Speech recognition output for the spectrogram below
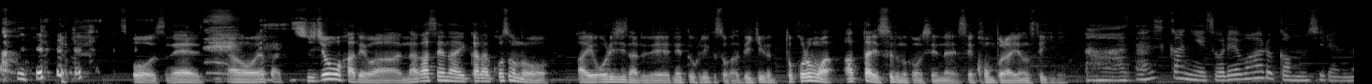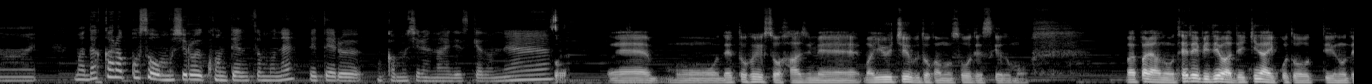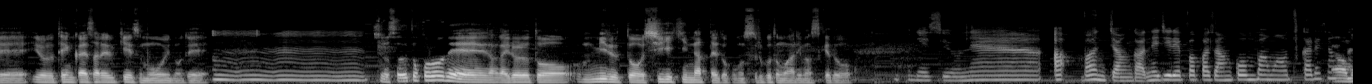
そうですね。あの、やっぱ地上波では流せないからこその、ああいうオリジナルでネットフリックスとかできるところもあったりするのかもしれないですね。コンプライアンス的に。ああ、確かにそれはあるかもしれない。まあだからこそ面白いコンテンツもね、出てるのかもしれないですけどね。そうね、もうネットフリックスをはじめ、まあ、YouTube とかもそうですけども、まあやっぱりあのテレビではできないことっていうのでいろいろ展開されるケースも多いので、うんうんうんうんうん。ちょっとそういうところでなんかいろいろと見ると刺激になったりとかもすることもありますけど、そうですよね。あ、ばんちゃんがねじれパパさんこんばんはお疲れ様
